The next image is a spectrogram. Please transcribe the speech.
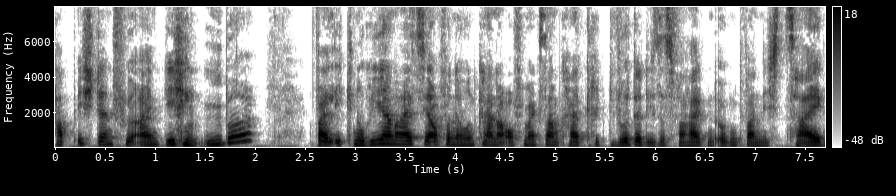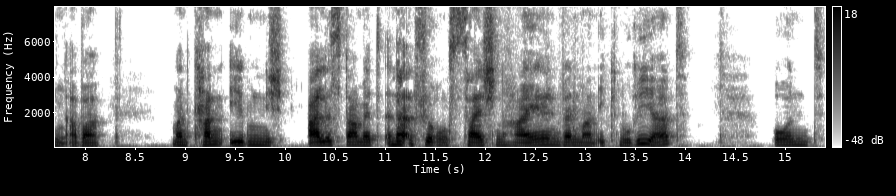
hab ich denn für ein Gegenüber? Weil ignorieren heißt ja auch, wenn der Hund keine Aufmerksamkeit kriegt, wird er dieses Verhalten irgendwann nicht zeigen. Aber man kann eben nicht alles damit in Anführungszeichen heilen, wenn man ignoriert. Und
